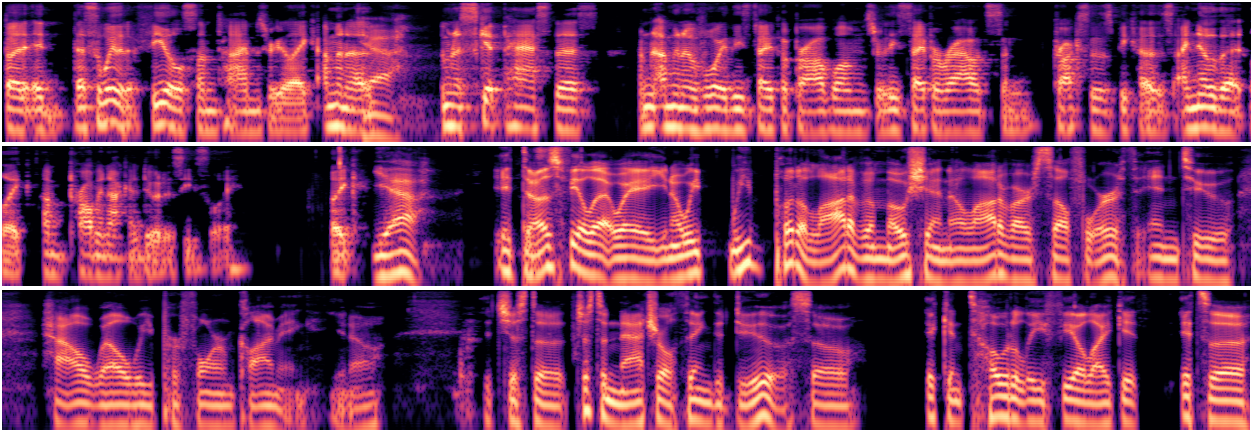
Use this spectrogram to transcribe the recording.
but it that's the way that it feels sometimes where you're like i'm gonna yeah i'm gonna skip past this I'm, I'm gonna avoid these type of problems or these type of routes and cruxes because i know that like i'm probably not gonna do it as easily like Yeah. It does feel that way. You know, we we put a lot of emotion, a lot of our self-worth into how well we perform climbing, you know. It's just a just a natural thing to do. So it can totally feel like it it's a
